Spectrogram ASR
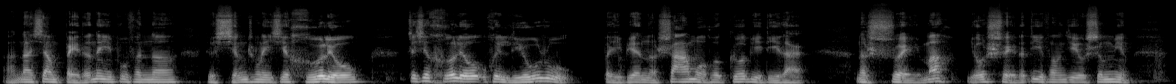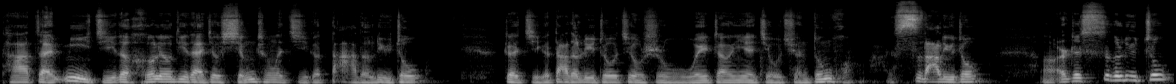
啊，那向北的那一部分呢，就形成了一些河流，这些河流会流入北边的沙漠和戈壁地带，那水嘛，有水的地方就有生命，它在密集的河流地带就形成了几个大的绿洲。这几个大的绿洲就是武威、张掖、酒泉、敦煌啊，四大绿洲啊。而这四个绿洲，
